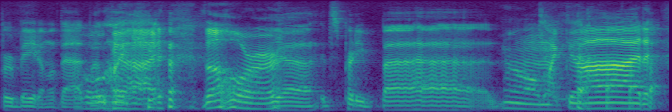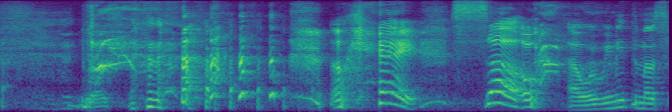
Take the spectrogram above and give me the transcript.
verbatim of that, oh but like, god, the horror. yeah, it's pretty bad. Oh my god. Okay, so uh, well, we meet the most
